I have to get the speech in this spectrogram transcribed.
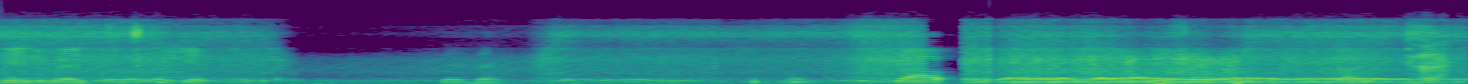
kelime küçük. Neden? Ya mesela ay bir dakika.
